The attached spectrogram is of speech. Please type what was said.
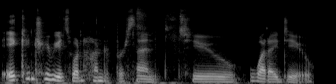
It contributes 100% to what I do.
